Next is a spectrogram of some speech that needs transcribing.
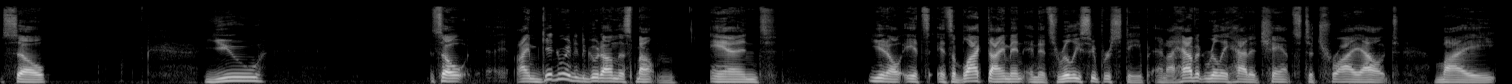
So you so I'm getting ready to go down this mountain and you know, it's it's a black diamond and it's really super steep and I haven't really had a chance to try out my,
